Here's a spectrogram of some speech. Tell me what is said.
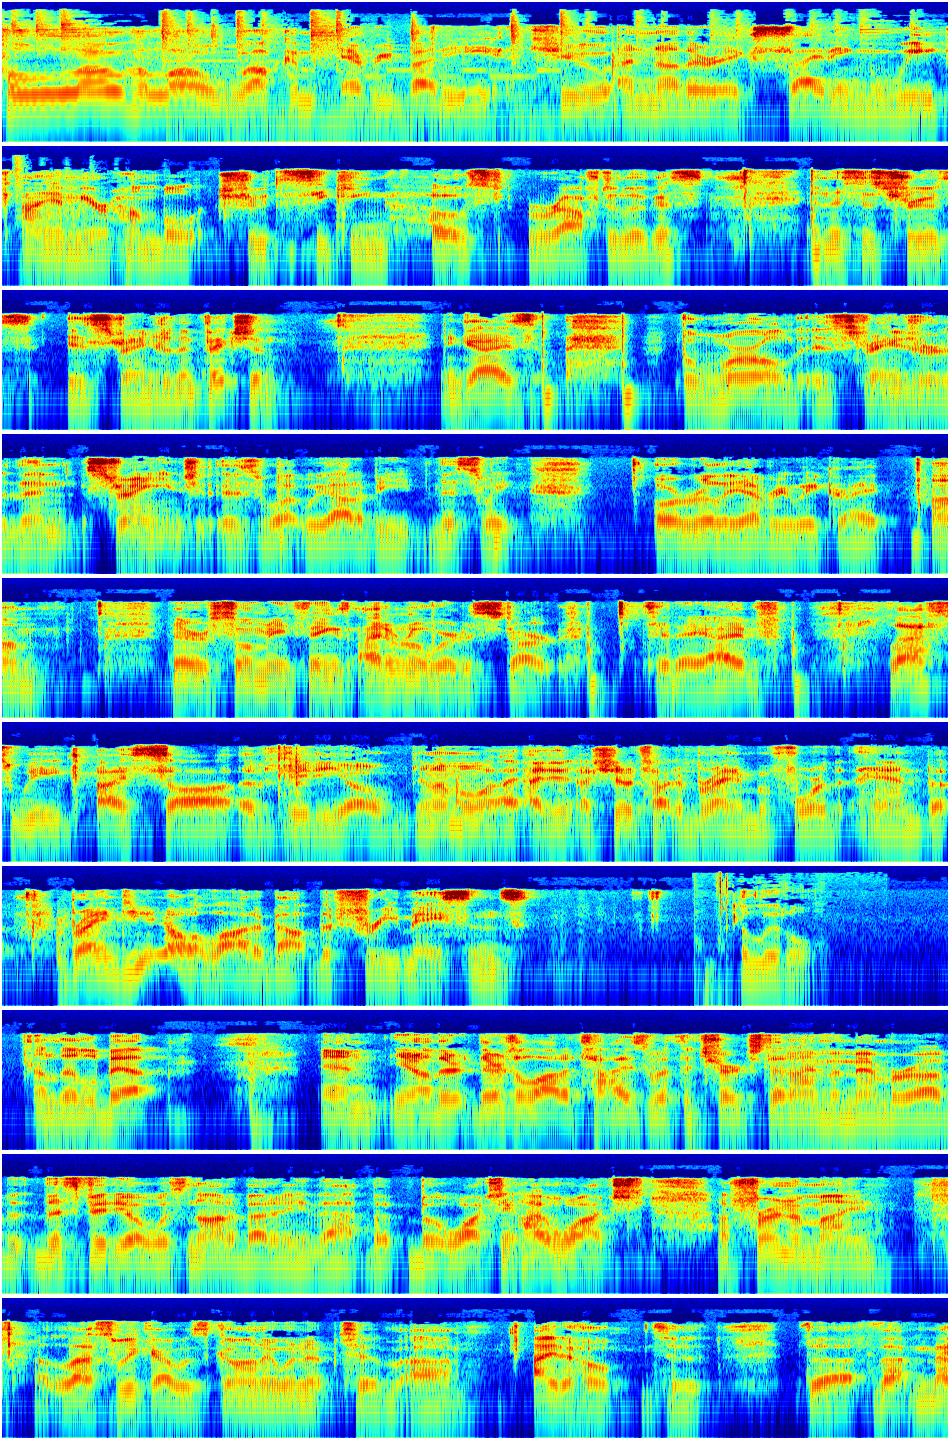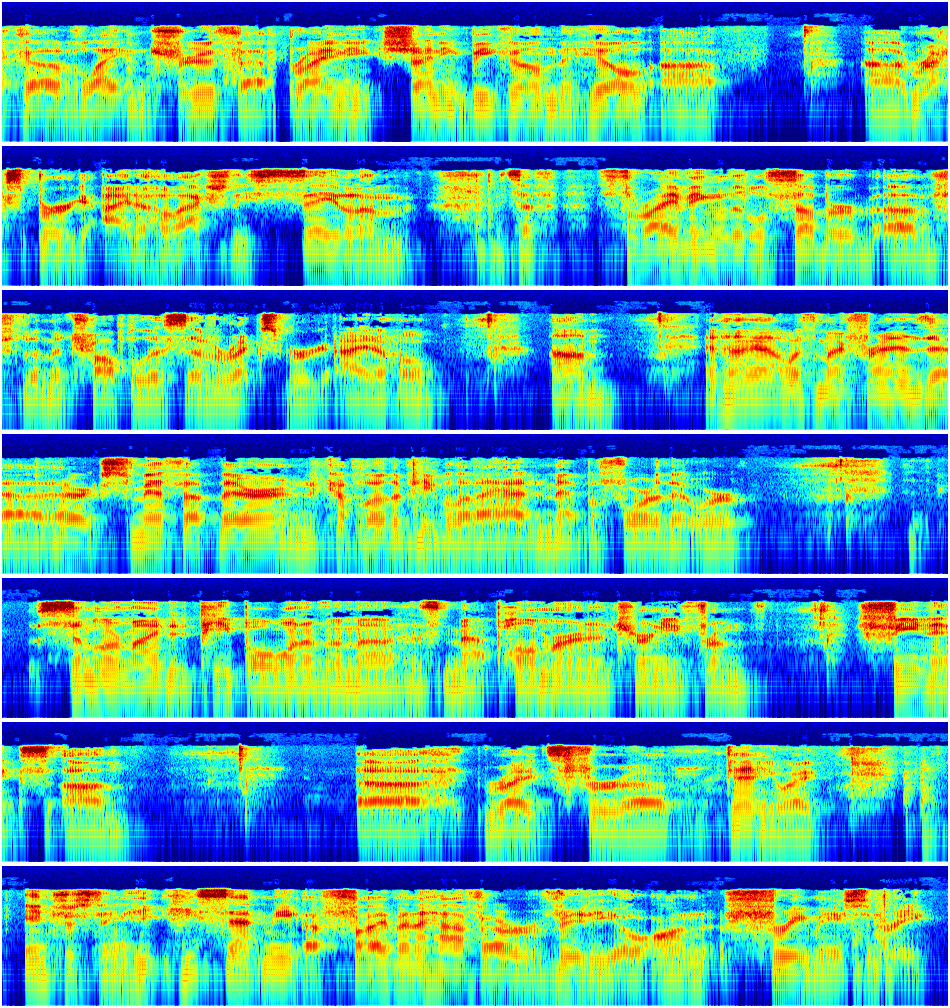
Hello, hello. Welcome, everybody, to another exciting week. I am your humble truth seeking host, Ralph DeLugas, and this is Truth is Stranger Than Fiction. And, guys, the world is stranger than strange, is what we ought to be this week, or really every week, right? Um, there are so many things. I don't know where to start today. I've last week I saw a video, and I'm I, I didn't I should have talked to Brian before the hand, but Brian, do you know a lot about the Freemasons? A little. A little bit. And you know, there, there's a lot of ties with the church that I'm a member of. This video was not about any of that, but but watching, I watched a friend of mine. Uh, last week I was gone. I went up to uh, Idaho to the that mecca of light and truth, that briny, shining beacon on the hill. Uh, uh, Rexburg, Idaho, actually Salem. It's a thriving little suburb of the metropolis of Rexburg, Idaho. Um, and hung out with my friends, uh, Eric Smith up there, and a couple other people that I hadn't met before that were similar minded people. One of them uh, is Matt Palmer, an attorney from Phoenix. Um, uh, writes for uh, anyway interesting. He, he sent me a five and a half hour video on freemasonry.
